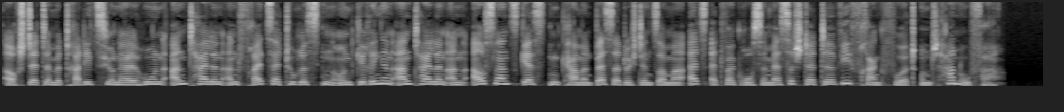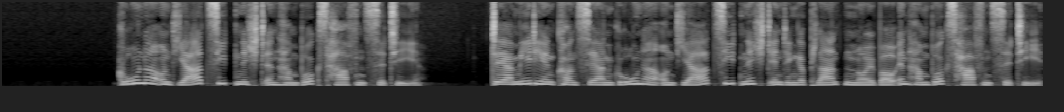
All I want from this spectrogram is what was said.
Auch Städte mit traditionell hohen Anteilen an Freizeittouristen und geringen Anteilen an Auslandsgästen kamen besser durch den Sommer als etwa große Messestädte wie Frankfurt und Hannover. Gruner und Jahr zieht nicht in Hamburgs Hafen City. Der Medienkonzern Gruner und Jahr zieht nicht in den geplanten Neubau in Hamburgs Hafen City.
